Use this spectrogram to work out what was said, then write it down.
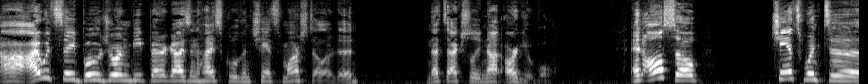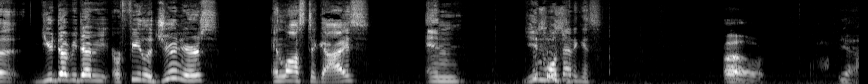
Uh, I would say Bo Jordan beat better guys in high school than Chance Marsteller did. And that's actually not arguable. And also, Chance went to UWW or Fila Juniors and lost to guys, and you didn't This hold that against. Oh, yeah.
